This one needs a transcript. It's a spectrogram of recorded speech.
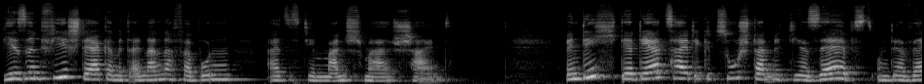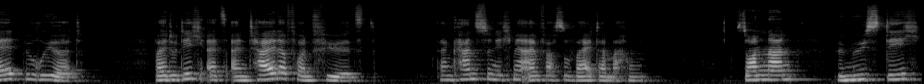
Wir sind viel stärker miteinander verbunden, als es dir manchmal scheint. Wenn dich der derzeitige Zustand mit dir selbst und der Welt berührt, weil du dich als ein Teil davon fühlst, dann kannst du nicht mehr einfach so weitermachen, sondern bemühst dich,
